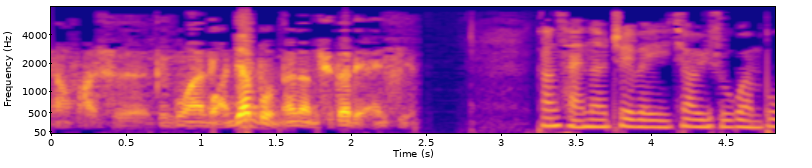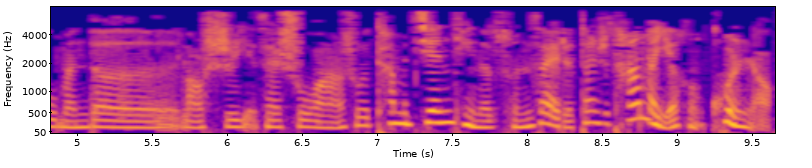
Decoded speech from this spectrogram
想法是跟公安网监部门呢取得联系。刚才呢，这位教育主管部门的老师也在说啊，说他们坚挺的存在着，但是他们也很困扰。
